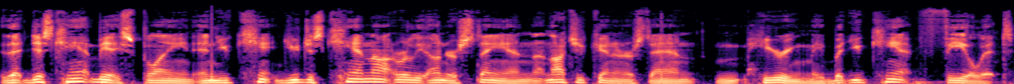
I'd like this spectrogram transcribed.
that just can't be explained, and you can't. You just cannot really understand. Not- you can't understand hearing me, but you can't feel it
